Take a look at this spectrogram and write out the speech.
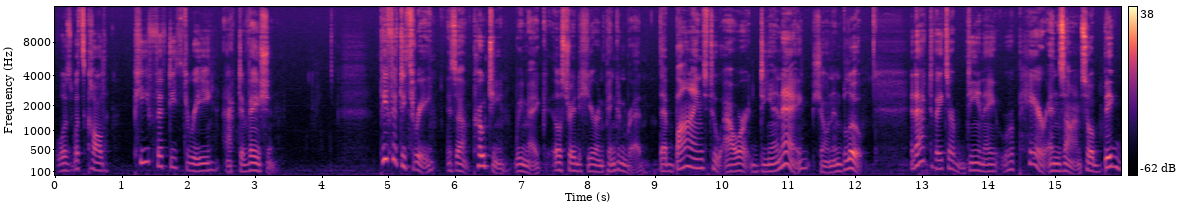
was what's called P53 activation. P53 is a protein we make, illustrated here in pink and red, that binds to our DNA, shown in blue it activates our DNA repair enzyme, so a big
